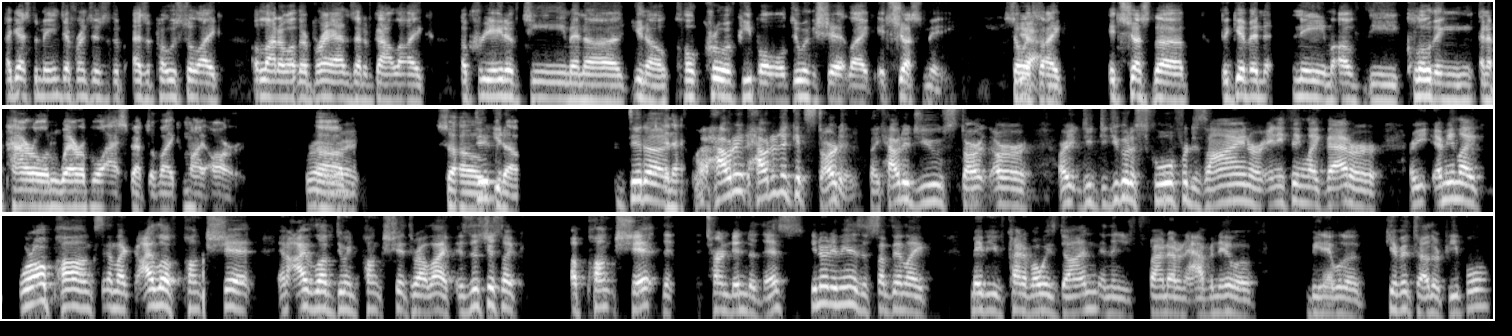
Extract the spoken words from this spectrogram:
I guess the main difference is the, as opposed to like a lot of other brands that have got like a creative team and a you know whole crew of people doing shit. Like it's just me, so it's like it's just the the given name of the clothing and apparel and wearable aspect of like my art. right, um, right. So Did- you know, Did uh that- how did how did it get started? Like how did you start or or did, did you go to school for design or anything like that or are you I mean like we're all punks and like I love punk shit and I've loved doing punk shit throughout life. Is this just like a punk shit that turned into this? You know what I mean? Is it something like maybe you've kind of always done and then you found out an avenue of being able to give it to other people?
